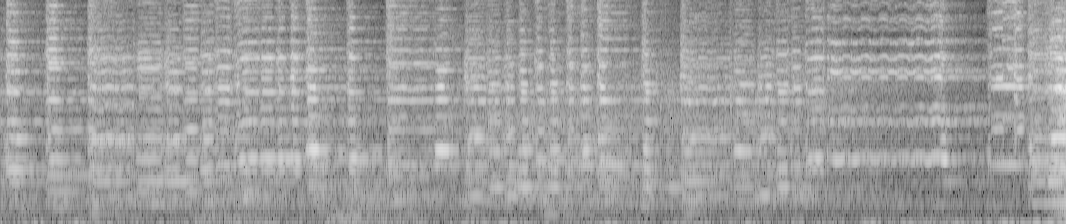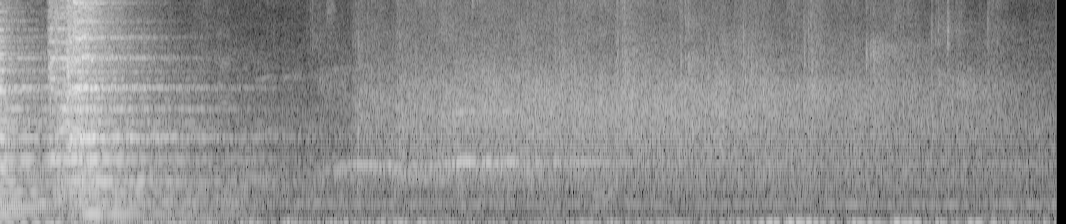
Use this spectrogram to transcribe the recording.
Bye.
